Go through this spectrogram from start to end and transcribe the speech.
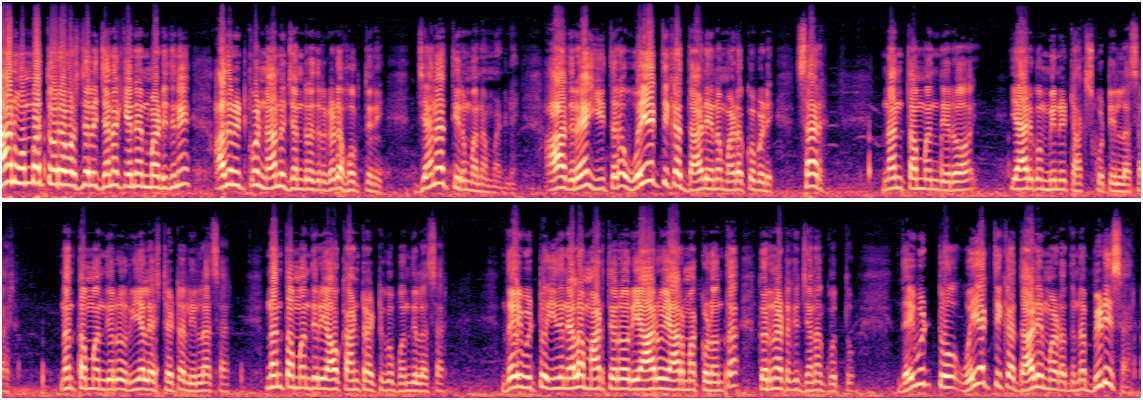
ನಾನು ಒಂಬತ್ತೂವರೆ ವರ್ಷದಲ್ಲಿ ಜನಕ್ಕೆ ಏನೇನು ಮಾಡಿದ್ದೀನಿ? ಅದನ್ನ ಇಟ್ಕೊಂಡು ನಾನು ಜನರ ಎದುರುಗಡೆ ಹೋಗ್ತೀನಿ. ಜನ ತೀರ್ಮಾನ ಮಾಡಲಿ. ಆದರೆ ಈ ಥರ ವೈಯಕ್ತಿಕ ದಾಳಿಯನ್ನು ಮಾಡೋಕ್ಕೋಬೇಡಿ ಸರ್ ನನ್ನ ತಮ್ಮಂದಿರೋ ಯಾರಿಗೂ ಮಿನಿಟ್ ಹಾಕ್ಸ್ಕೊಟ್ಟಿಲ್ಲ ಸರ್. ನನ್ನ ತಮ್ಮಂದಿರು ರಿಯಲ್ ಎಸ್ಟೇಟಲ್ಲಿ ಇಲ್ಲ ಸರ್. ನನ್ನ ತಮ್ಮಂದಿರು ಯಾವ ಕಾಂಟ್ರಾಕ್ಟಿಗೂ ಬಂದಿಲ್ಲ ಸರ್. ದಯವಿಟ್ಟು ಇದನ್ನೆಲ್ಲ ಮಾಡ್ತಿರೋರು ಯಾರು ಯಾರು ಮಕ್ಕಳು ಅಂತ ಕರ್ನಾಟಕದ ಜನಕ್ಕೆ ಗೊತ್ತು. ದಯವಿಟ್ಟು ವೈಯಕ್ತಿಕ ದಾಳಿ ಮಾಡೋದನ್ನು ಬಿಡಿ ಸರ್.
